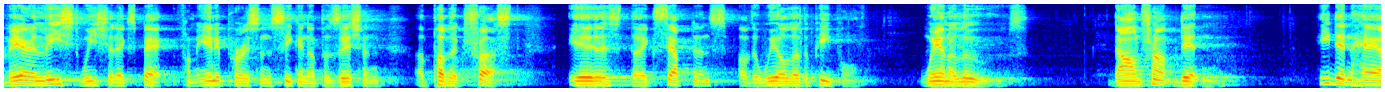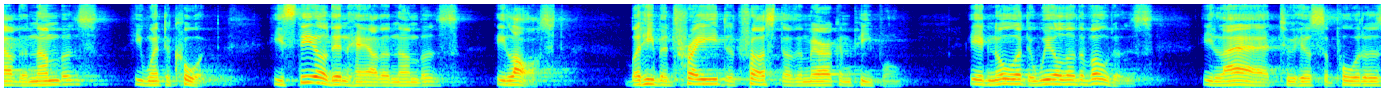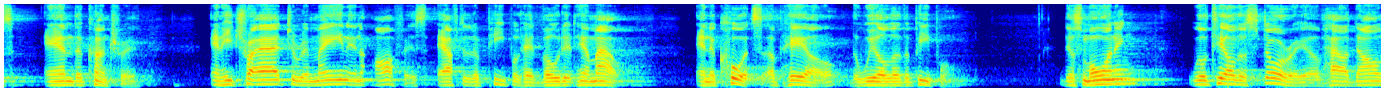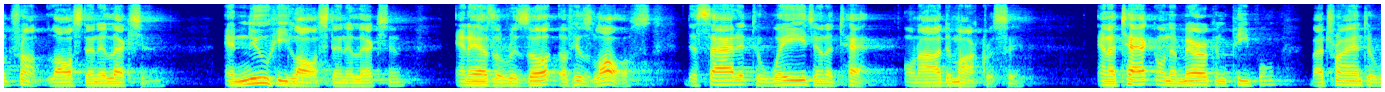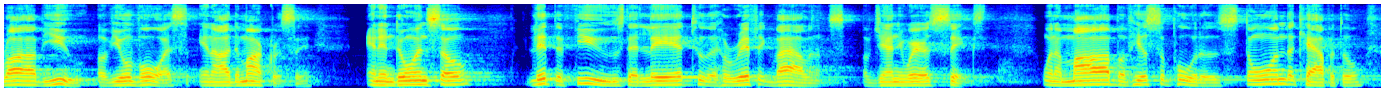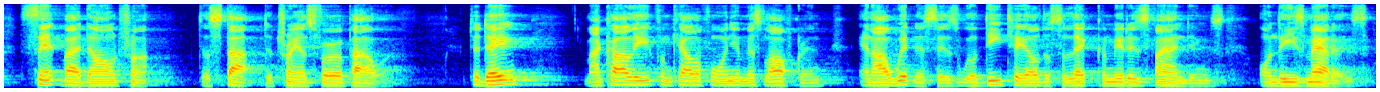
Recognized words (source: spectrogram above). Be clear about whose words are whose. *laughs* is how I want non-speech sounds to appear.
Speaker 1: very least we should expect from any person seeking a position of public trust is the acceptance of the will of the people, win or lose. Donald Trump didn't. He didn't have the numbers, he went to court. He still didn't have the numbers, he lost. But he betrayed the trust of the American people. He ignored the will of the voters. He lied to his supporters and the country and he tried to remain in office after the people had voted him out, and the courts upheld the will of the people. This morning, we'll tell the story of how Donald Trump lost an election and knew he lost an election, and as a result of his loss, decided to wage an attack on our democracy, an attack on the American people by trying to rob you of your voice in our democracy and in doing so, lit the fuse that led to the horrific violence of January 6th, when a mob of his supporters stormed the Capitol sent by Donald Trump to stop the transfer of power. Today, my colleague from California, Ms. Lofgren, and our witnesses will detail the Select Committee's findings on these matters.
